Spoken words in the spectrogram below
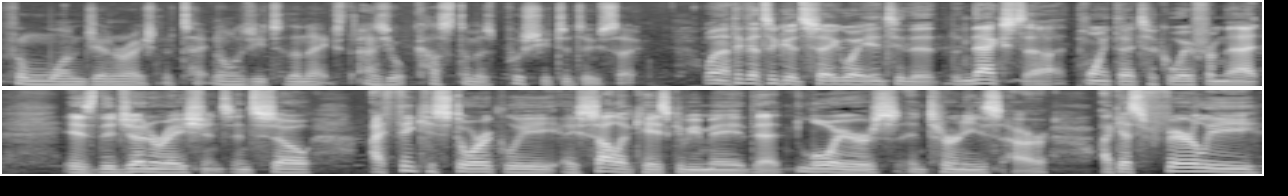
from one generation of technology to the next as your customers push you to do so. Well, I think that's a good segue into the, the next uh, point that I took away from that is the generations. And so I think historically a solid case can be made that lawyers, attorneys are, I guess, fairly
